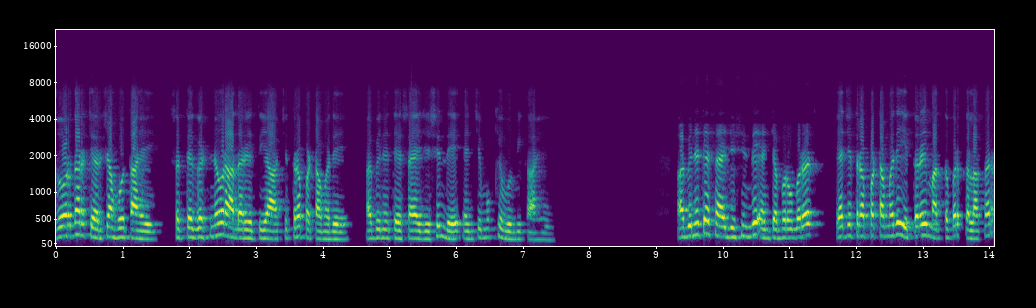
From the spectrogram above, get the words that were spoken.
जोरदार चर्चा होत आहे. सत्य घटनेवर आधारित या चित्रपटामध्ये अभिनेते सयाजी शिंदे यांची मुख्य भूमिका आहे. अभिनेते सयाजी शिंदे यांच्या बरोबरच या चित्रपटामध्ये इतरही मातबर कलाकार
